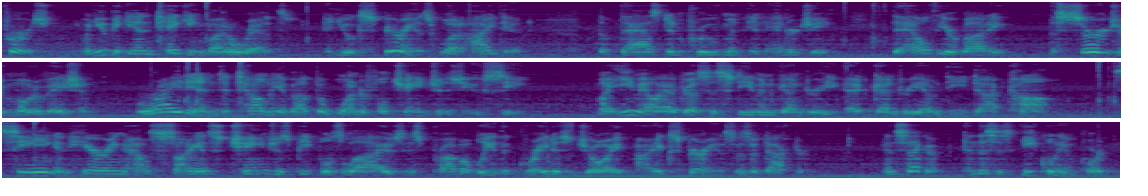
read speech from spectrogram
First, when you begin taking Vital Reds, and you experience what I did, the vast improvement in energy, the healthier body, the surge of motivation, write in to tell me about the wonderful changes you see. My email address is stephengundry at gundrymd.com. Seeing and hearing how science changes people's lives is probably the greatest joy I experience as a doctor. And second, and this is equally important,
